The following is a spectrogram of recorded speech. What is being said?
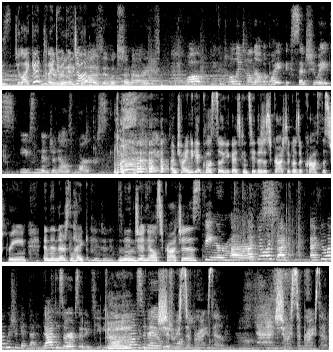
Yay! Do you like it? Did I do really a good job? It does. It looks so nice. Well, you can totally tell now the white accentuates Eve's ninja nails marks. I'm trying to get close so you guys can see. There's a scratch that goes across the screen, and then there's like ninja nail scratches. finger marks. I feel like Dad. I feel like we should get Dad. A Dad deserves a new TV. All he wants to do Should we surprise him? Should we surprise him?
